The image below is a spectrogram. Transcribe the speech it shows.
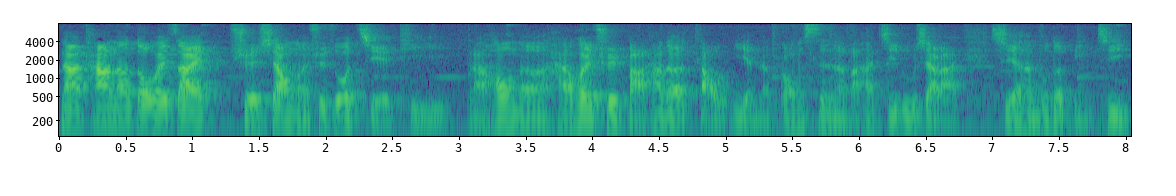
那他呢，都会在学校呢去做解题，然后呢，还会去把他的导演的公式呢，把它记录下来，写很多的笔记。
